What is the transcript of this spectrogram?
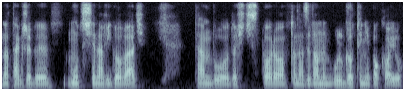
no tak, żeby móc się nawigować. Tam było dość sporo, to nazywamy bulgoty niepokoju,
